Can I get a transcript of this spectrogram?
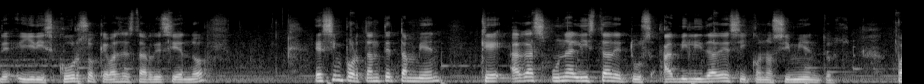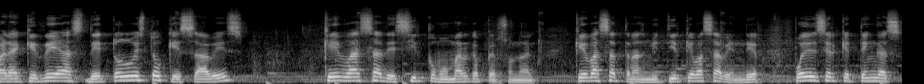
y discurso que vas a estar diciendo, es importante también que hagas una lista de tus habilidades y conocimientos para que veas de todo esto que sabes, ¿Qué vas a decir como marca personal? ¿Qué vas a transmitir? ¿Qué vas a vender? Puede ser que tengas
